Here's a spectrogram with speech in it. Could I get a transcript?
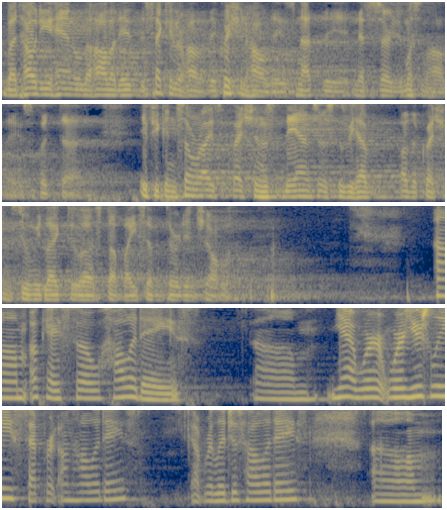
but how do you handle the holidays, the secular holidays, the Christian holidays, not the necessarily the Muslim holidays, but uh, if you can summarize the questions, the answers, because we have other questions too, and we'd like to uh, stop by 7.30, inshallah. Um, okay, so holidays. Um, yeah, we're, we're usually separate on holidays, uh, religious holidays. Um,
